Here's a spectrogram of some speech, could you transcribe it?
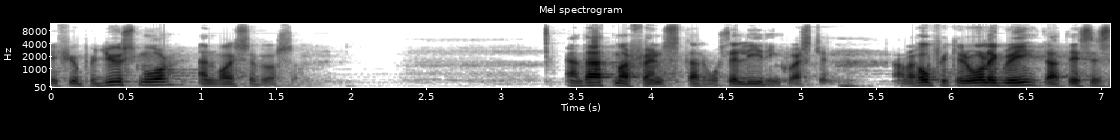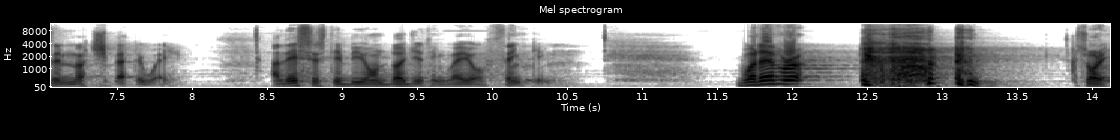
if you produce more and vice versa? And that, my friends, that was a leading question. And I hope we can all agree that this is a much better way. And this is the beyond budgeting way of thinking. Whatever, sorry,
